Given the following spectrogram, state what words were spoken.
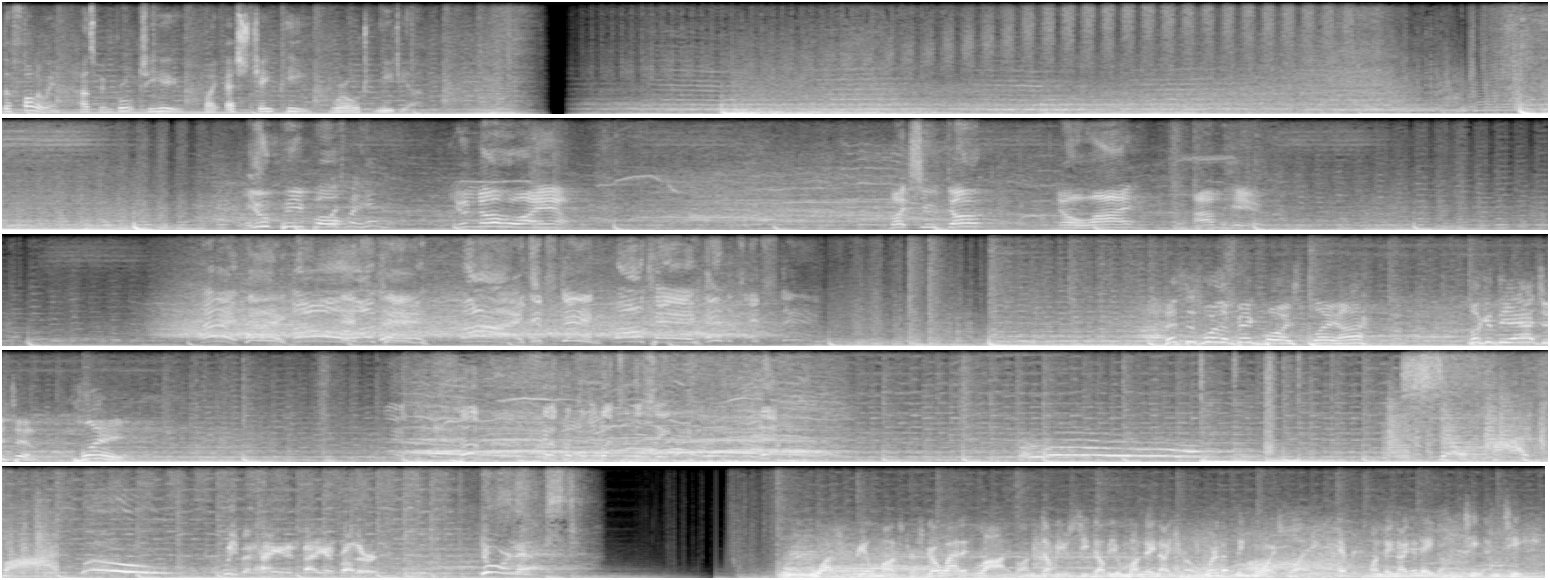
The following has been brought to you by SJP World Media. You people, What's with him? you know who I am. But you don't know why I'm here. Sting. Okay. And it's, it's Sting. This is where the big boys play, huh? Look at the adjective. Play. Gonna put some butts in the seat. Self-high-fi. Woo! We've been hanging and banging, brother. You're next. Watch Real Monsters go at it live on WCW Monday Nitro, where the big boys play, every Monday night at 8 on TNT.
